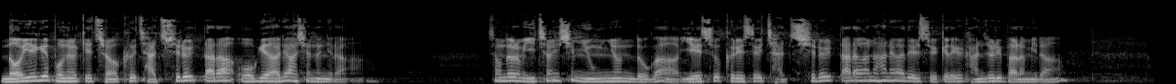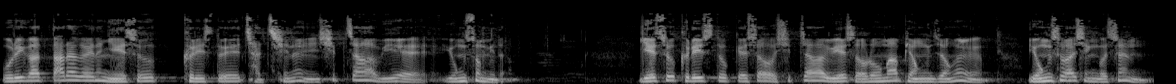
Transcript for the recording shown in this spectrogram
너희에게 본을 끼쳐 그 자취를 따라 오게 하려 하셨느니라. 성도 여러분, 2016년도가 예수 그리스도의 자취를 따라가는 한 해가 될 수 있게 되길 간절히 바랍니다. 우리가 따라가야 하는 예수 그리스도의 자취는 십자가 위에 용서입니다. 예수 그리스도께서 십자가 위에서 로마 병정을 용서하신 것은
